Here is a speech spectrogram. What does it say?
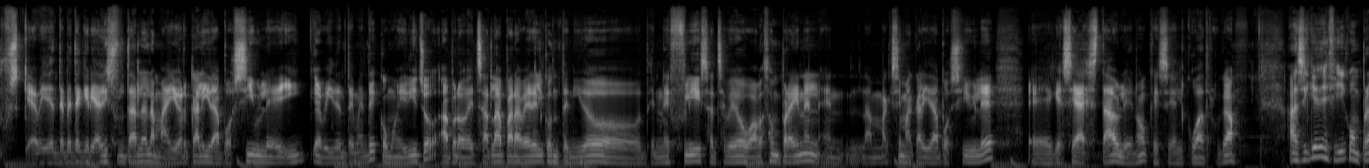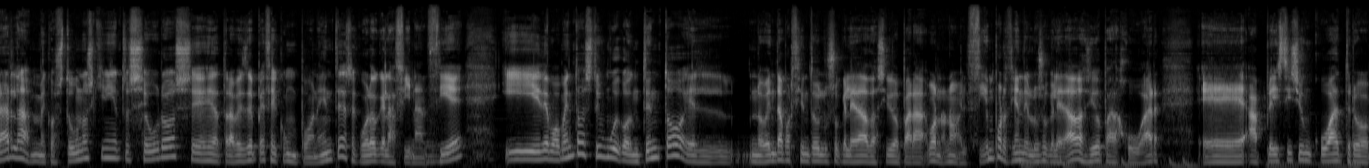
pues que evidentemente quería disfrutarle la mayor calidad posible y evidentemente, como he dicho, aprovecharla para ver el contenido de Netflix, HBO o Amazon Prime en, la máxima calidad posible, eh, que sea estable, ¿no? Que es el 4K. Así que decidí comprarla, me costó unos 500 euros eh, a través de PC Componentes, recuerdo que la financié y de momento estoy muy contento, el 90% del uso que le he dado ha sido para, bueno, no, el 100% del uso que le he dado ha sido para jugar eh, a PlayStation 4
